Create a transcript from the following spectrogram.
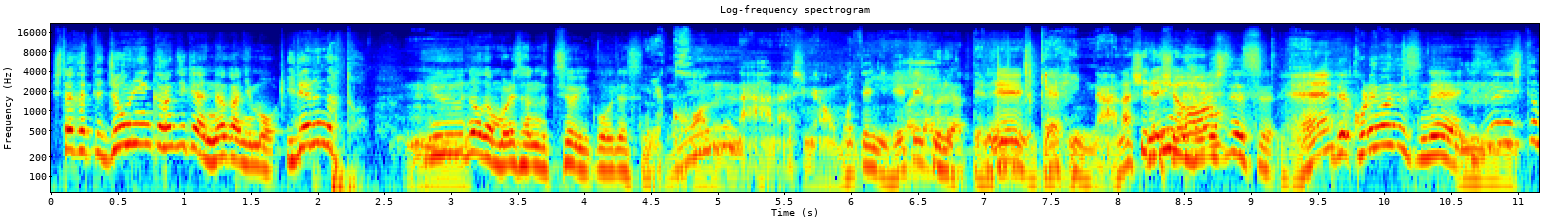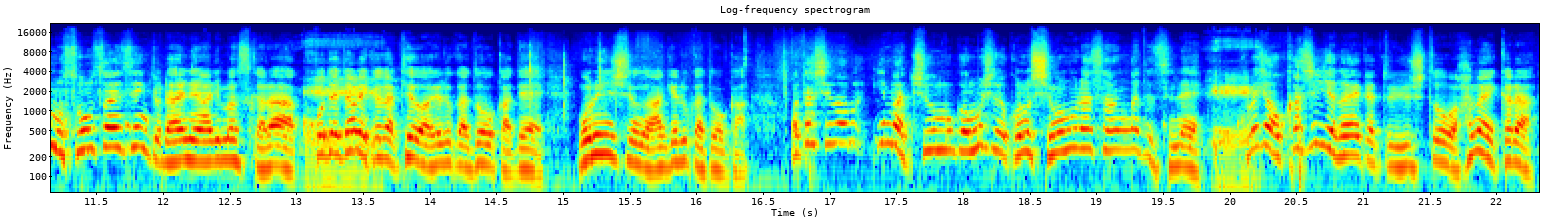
したがって常任幹事会の中にも入れるなというのが森さんの強い意向ですので、ね。こんな話が表に出てくるってね、下品な話でしょ？話です。え？で、これはですね、いずれにしても総裁選挙来年ありますから、ここで誰かが手を挙げるかどうかで、5人衆が挙げるかどうか、私は今注目はむしろこの下村さんがですね、これじゃおかしいじゃないかという人を派内から、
